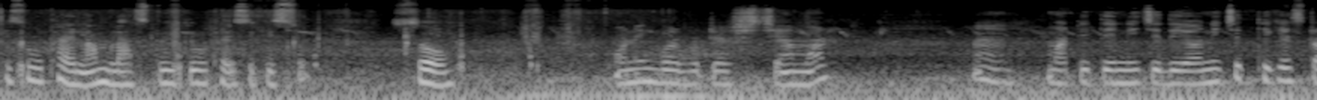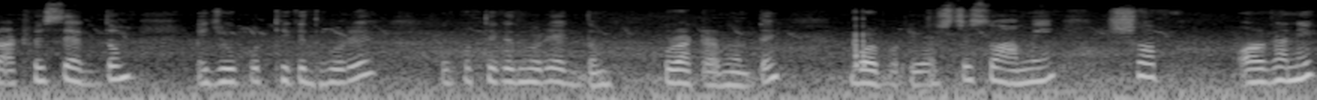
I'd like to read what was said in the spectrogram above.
কিছু উঠাইলাম লাস্ট উইকে উঠাইছি কিছু। সো অনেক বরবটি আসছে আমার। হ্যাঁ মাটিতে নিচে দেওয়া, নিচের থেকে স্টার্ট হয়েছে একদম। এই যে উপর থেকে ধরে, উপর থেকে ধরে একদম পুরাটার মধ্যে বরবটি আসছে। সো আমি সব অর্গানিক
